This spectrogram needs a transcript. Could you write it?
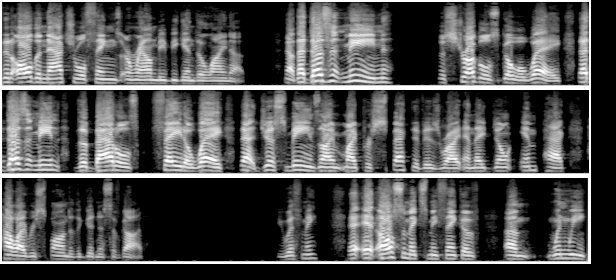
then all the natural things around me begin to line up. Now, that doesn't mean the struggles go away. That doesn't mean the battles fade away. That just means I'm, my perspective is right and they don't impact how I respond to the goodness of God. You with me? It also makes me think of um, when we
